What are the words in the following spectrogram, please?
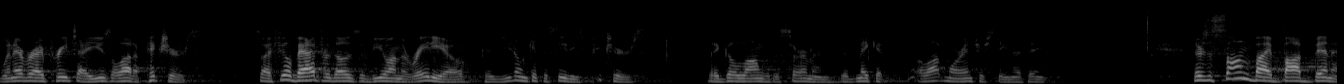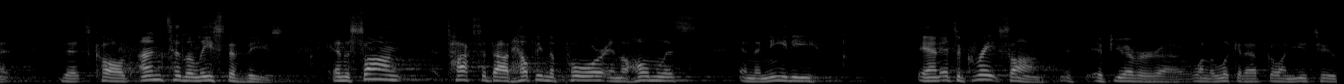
whenever I preach, I use a lot of pictures. So I feel bad for those of you on the radio because you don't get to see these pictures that go along with the sermon that make it a lot more interesting, I think. There's a song by Bob Bennett that's called Unto the Least of These. And the song talks about helping the poor and the homeless and the needy. And it's a great song. If, if you ever uh, want to look it up, go on YouTube.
